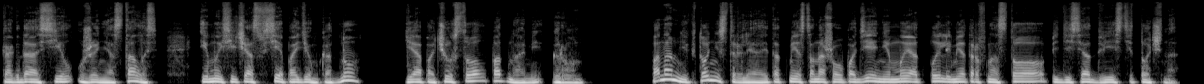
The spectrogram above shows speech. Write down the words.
Когда сил уже не осталось, и мы сейчас все пойдем ко дну, я почувствовал под нами грунт. По нам никто не стреляет. От места нашего падения мы отплыли метров на 150-200 точно.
